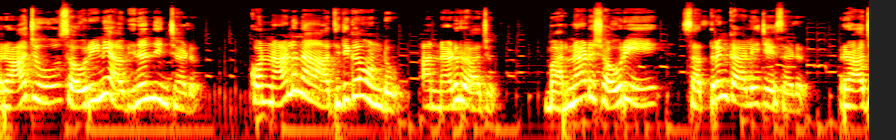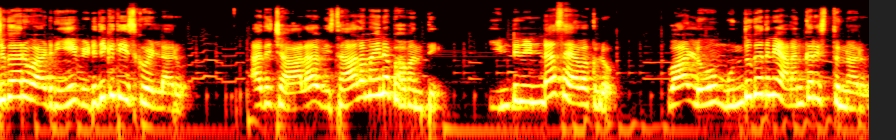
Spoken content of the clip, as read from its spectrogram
రాజు సౌరిని అభినందించాడు. కొన్నాళ్ళు నా అతిథిగా ఉండు అన్నాడు రాజు. మర్నాడు శౌరి సత్రం ఖాళీ చేశాడు. రాజుగారు వాడిని విడిదికి తీసుకువెళ్ళారు. అది చాలా విశాలమైన భవంతి. ఇంటి నిండా సేవకులు. వాళ్ళు ముందు గదిని అలంకరిస్తున్నారు.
